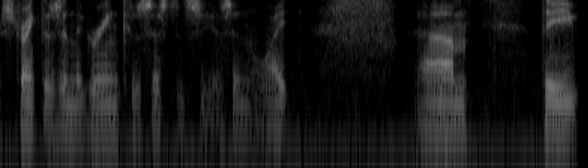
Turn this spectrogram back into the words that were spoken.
strength is in the green, consistency is in the white. Um, the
